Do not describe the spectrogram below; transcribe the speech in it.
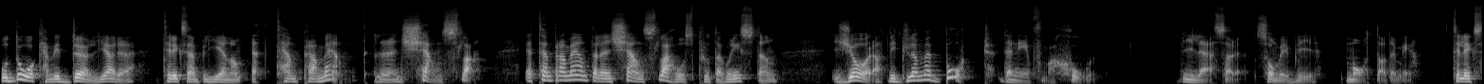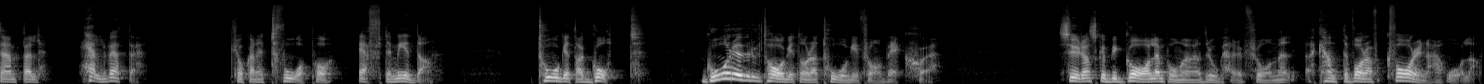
Och då kan vi dölja det till exempel genom ett temperament eller en känsla. Ett temperament eller en känsla hos protagonisten gör att vi glömmer bort den information vi läsare som vi blir matade med. Till exempel helvete. Klockan är två på eftermiddagen. Tåget har gått. Går överhuvudtaget några tåg ifrån Växjö? Syrran skulle bli galen på mig om jag drog härifrån, men jag kan inte vara kvar i den här hålan.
